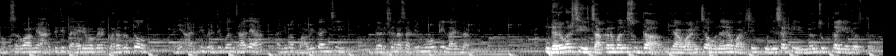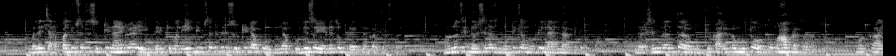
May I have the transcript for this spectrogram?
मग सर्व आम्ही आरतीची तयारी वगैरे करत होतो आणि आरती बिरती पण झाल्या आणि मग भाविकांची दर्शनासाठी मोठी लाईन लागली. दरवर्षी चाकरमानी सुद्धा या वाडीच्या होणाऱ्या वार्षिक पूजेसाठी न चुकता येत असतं. भले चार पाच दिवसाची सुट्टी नाही मिळाली तरी किमान एक दिवसाची तरी सुट्टी टाकून या पूजेचं येण्याचा प्रयत्न करत असतात. म्हणूनच ही दर्शनास मोठीच्या मोठी लाईन लागलेली होती. दर्शनानंतर मुख्य कार्यक्रम होतो तो महाप्रसादाचा. मग काय?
